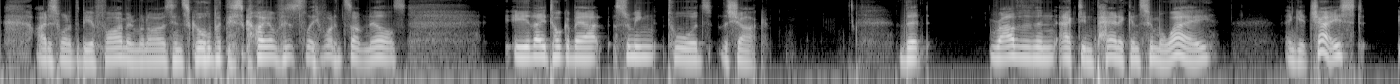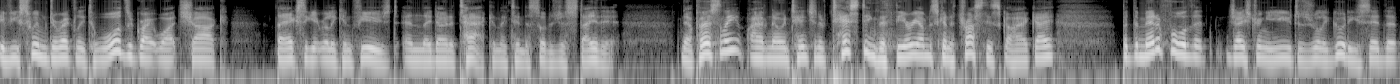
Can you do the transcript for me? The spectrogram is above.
I just wanted to be a fireman when I was in school, but this guy obviously wanted something else. They talk about swimming towards the shark. That rather than act in panic and swim away and get chased, if you swim directly towards a great white shark, they actually get really confused and they don't attack and they tend to sort of just stay there. Now, personally, I have no intention of testing the theory. I'm just going to trust this guy, okay? But the metaphor that Jay Stringer used was really good. He said that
